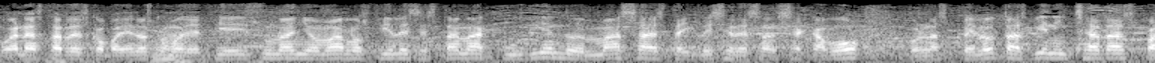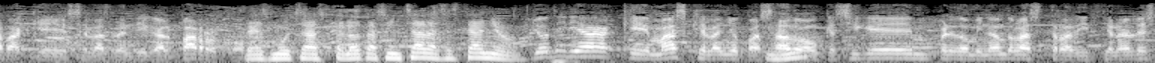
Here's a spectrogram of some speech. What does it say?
Buenas tardes compañeros, como decíais, un año más los fieles están acudiendo en masa a esta iglesia de San Se Acabó con las pelotas bien hinchadas para que se las bendiga el párroco. ¿Ves muchas pelotas hinchadas este año? Yo diría que más que el año pasado, aunque siguen predominando las tradicionales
